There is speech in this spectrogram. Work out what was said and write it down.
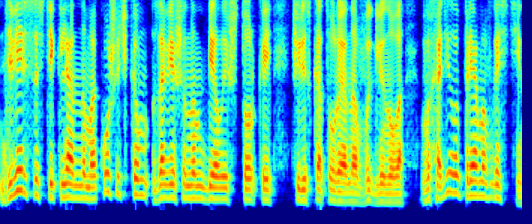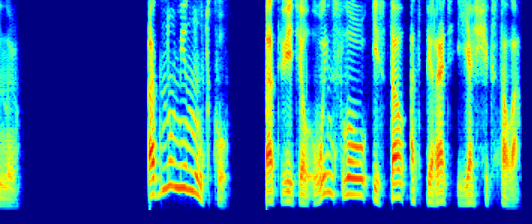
Дверь со стеклянным окошечком, завешенным белой шторкой, через которую она выглянула, выходила прямо в гостиную. «Одну минутку», — ответил Уинслоу и стал отпирать ящик стола.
